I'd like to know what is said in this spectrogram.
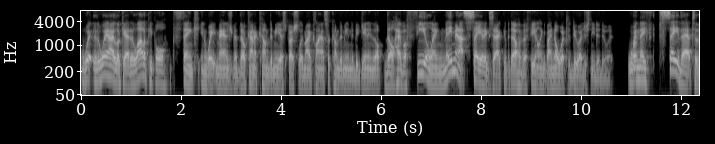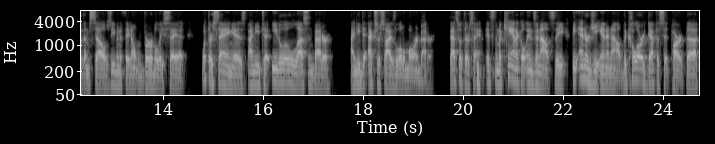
the way I look at it, a lot of people think in weight management. They'll kind of come to me, especially my clients will come to me in the beginning. They'll they'll have a feeling. They may not say it exactly, but they'll have a feeling. If I know what to do, I just need to do it. When they say that to themselves, even if they don't verbally say it, what they're saying is, I need to eat a little less and better. I need to exercise a little more and better. That's what they're saying. It's the mechanical ins and outs, the the energy in and out, the caloric deficit part, the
